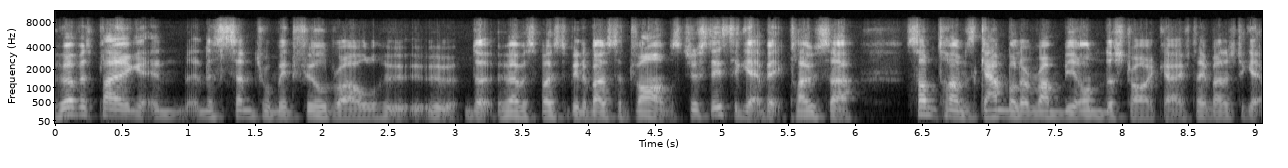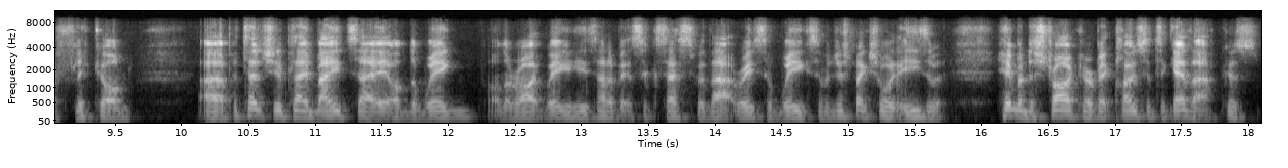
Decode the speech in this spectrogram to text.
whoever's playing in, in the central midfield role, who, who the, whoever's supposed to be the most advanced, just needs to get a bit closer. Sometimes gamble and run beyond the striker if they manage to get a flick on. Uh, potentially play Meite on the wing, on the right wing. He's had a bit of success with that recent weeks. And just make sure he's a, him and the striker are a bit closer together because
